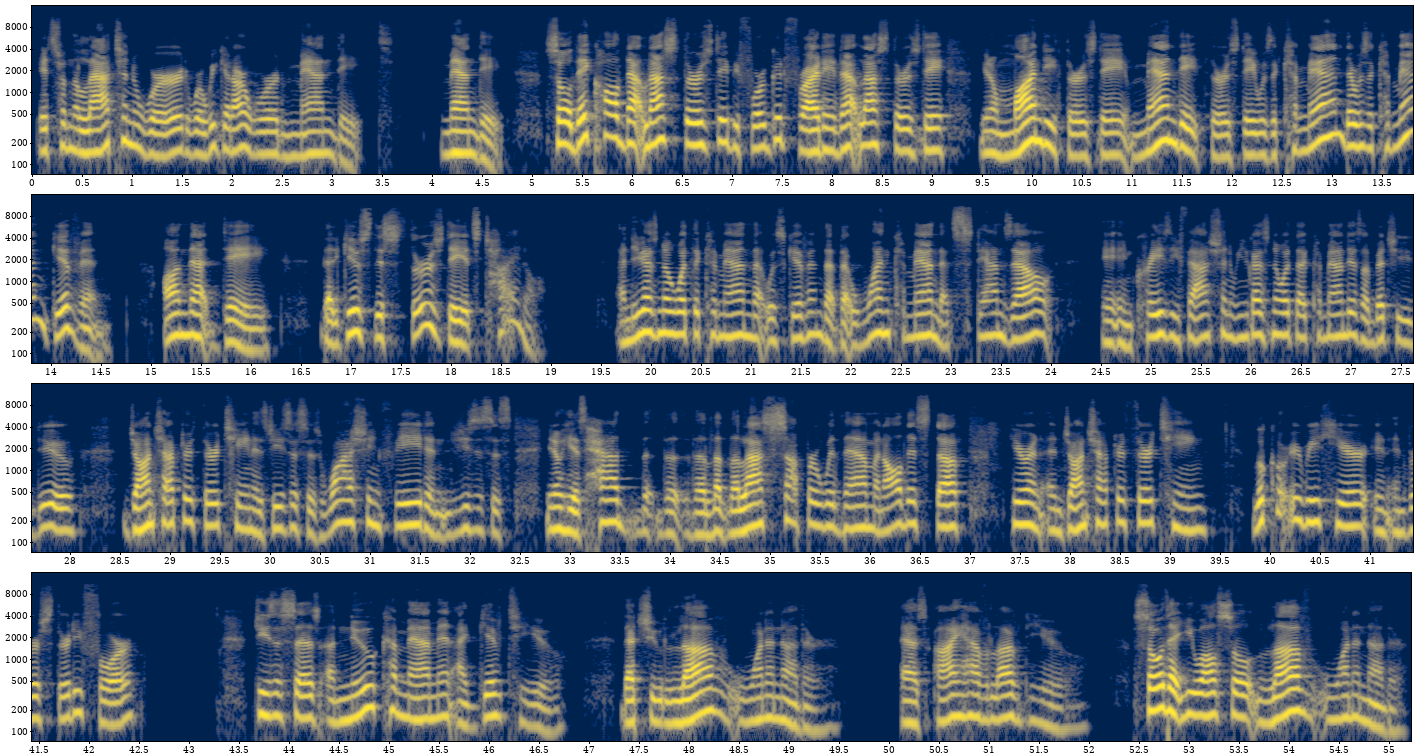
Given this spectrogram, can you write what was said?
It's from the Latin word where we get our word mandate. Mandate. So they called that last Thursday before Good Friday, that last Thursday, you know, Maundy Thursday, Mandate Thursday was a command. There was a command given on that day that gives this Thursday its title. And do you guys know what the command that was given? That, that one command that stands out in, in crazy fashion? You guys know what that command is? I bet you you do. John chapter 13 is Jesus is washing feet and Jesus is, you know, he has had the, the, the, the Last Supper with them and all this stuff here in, in John chapter 13. Look what we read here in, in verse 34. Jesus says, A new commandment I give to you, that you love one another as I have loved you, so that you also love one another.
